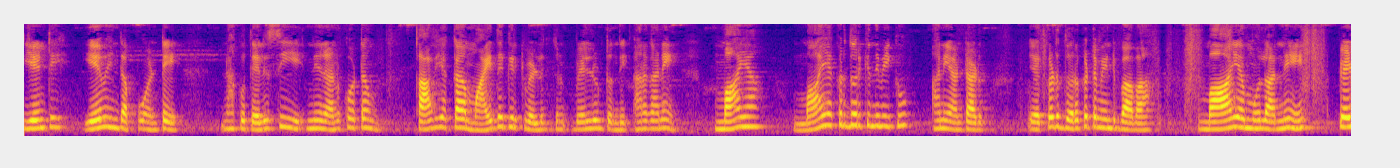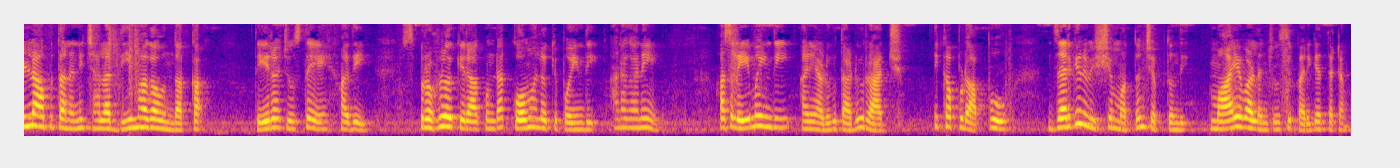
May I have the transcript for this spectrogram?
ఏంటి? ఏమైంది అప్పు అంటే నాకు తెలిసి నేను అనుకోవటం కావ్యక్క మాయ దగ్గరికి వెళ్ళు వెళ్ళుంటుంది అనగానే మాయ మాయ ఎక్కడ దొరికింది మీకు? అని అంటాడు. ఎక్కడ దొరకటం ఏంటి బావా? మాయ మూలాన్నే పెళ్ళి ఆపుతానని చాలా ధీమాగా ఉందక్క. తీరా చూస్తే అది స్పృహలోకి రాకుండా కోమలోకి పోయింది. అనగానే అసలు ఏమైంది? అని అడుగుతాడు రాజ్. ఇకప్పుడు అప్పు జరిగిన విషయం మొత్తం చెప్తుంది. మాయ వాళ్ళని చూసి పరిగెత్తటం.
